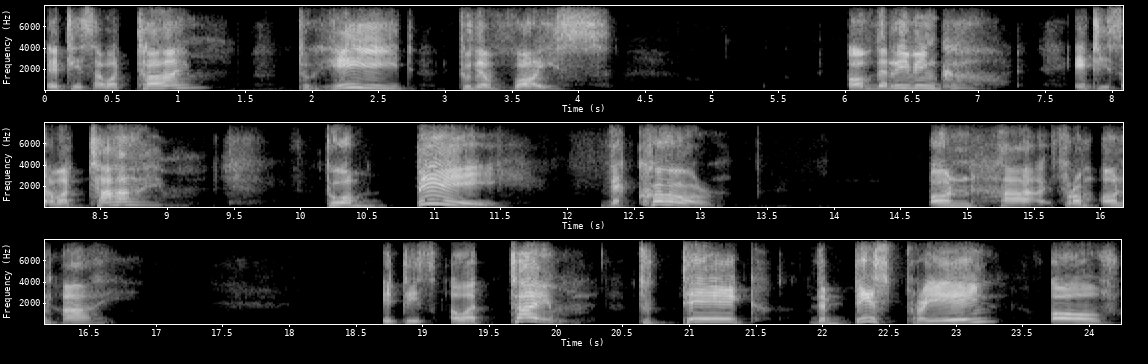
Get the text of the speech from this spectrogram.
It is our time to heed to the voice of the living God. It is our time to obey the call on high from on high. It is our time to take the discipline of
